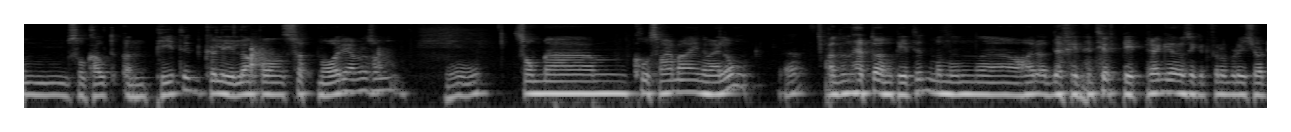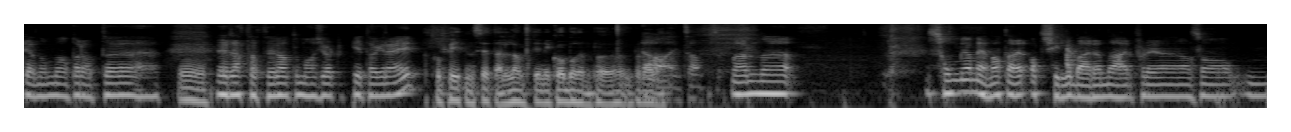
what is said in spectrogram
mm, såkalt unpeated Kalila på 17 år hjemme som, mm. som eh, koser meg med innimellom. Ja. Den heter unpeated, men den eh, har definitivt er Sikkert for å bli kjørt gjennom apparatet eh, rett etter at de har kjørt pita greier. Jeg tror peaten sitter langt inn i kobberen på, på det. Ja, ikke sant. Men eh, som jeg mener at det er atskillig bedre enn det her. For altså, mm,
